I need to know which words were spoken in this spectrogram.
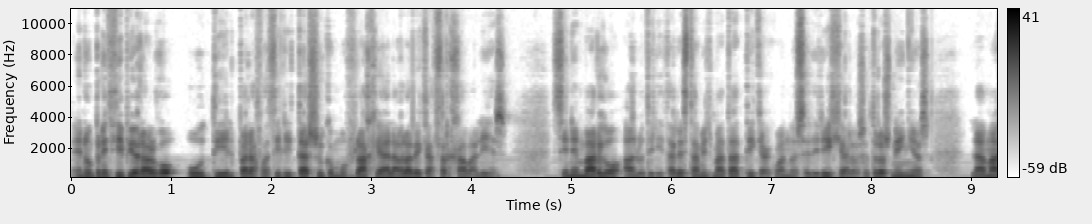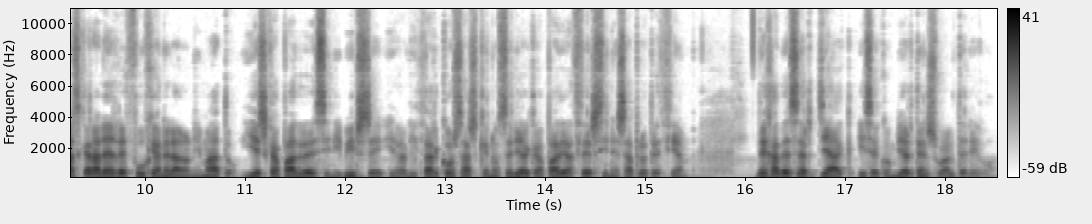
En un principio era algo útil para facilitar su camuflaje a la hora de cazar jabalíes. Sin embargo, al utilizar esta misma táctica cuando se dirige a los otros niños, la máscara le refugia en el anonimato y es capaz de desinhibirse y realizar cosas que no sería capaz de hacer sin esa protección deja de ser Jack y se convierte en su alter ego.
